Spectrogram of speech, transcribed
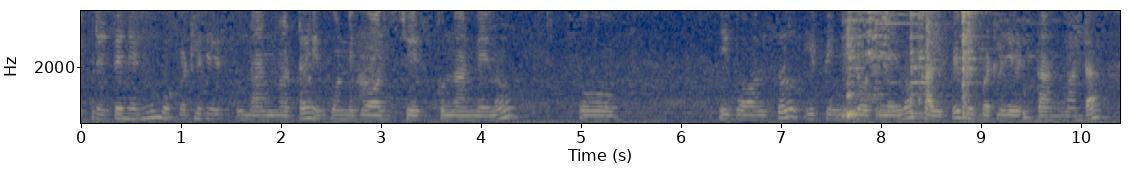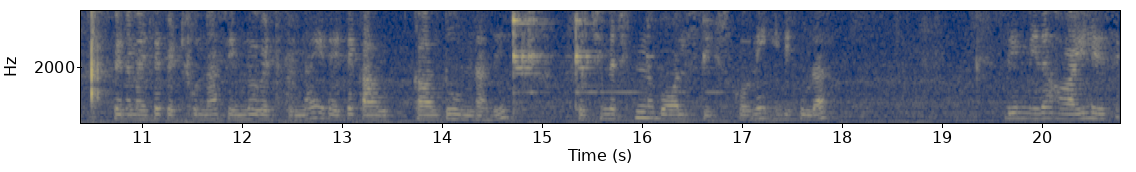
ఇప్పుడైతే నేను బొబ్బట్లు చేస్తున్నాను అనమాట ఇదిగోండి బాల్స్ చేసుకున్నాను నేను. సో ఈ బాల్స్ ఈ పిండితోటి నేను కలిపి బొబ్బట్లు చేస్తాను అనమాట పెనం అయితే పెట్టుకున్నా సిమ్లో పెట్టుకున్నా ఇదైతే కాగు కాలుతూ ఉండాలి. సో చిన్న చిన్న బాల్స్ తీసుకొని ఇది కూడా దీని మీద ఆయిల్ వేసి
